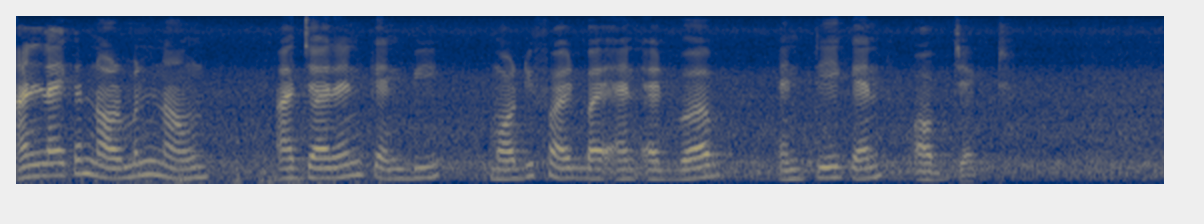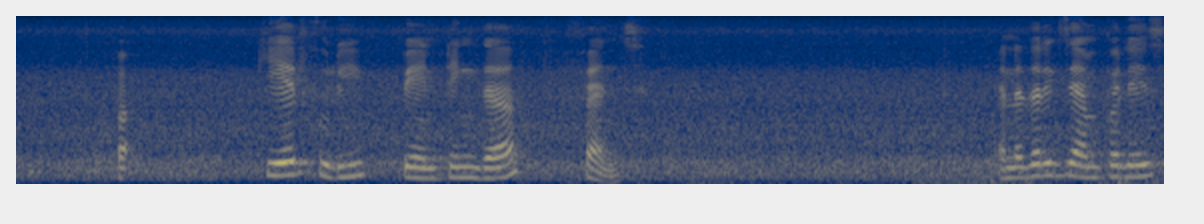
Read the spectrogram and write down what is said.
unlike a normal noun a gerund can be modified by an adverb and take an object. Carefully painting the fence. Another example is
